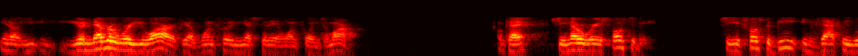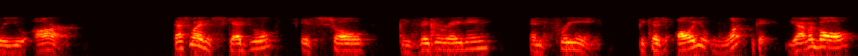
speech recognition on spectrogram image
you know, you, you're never where you are if you have one foot in yesterday and one foot in tomorrow. Okay? So you're never where you're supposed to be. So you're supposed to be exactly where you are. That's why the schedule is so invigorating and freeing because all you want, okay, you have a goal,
